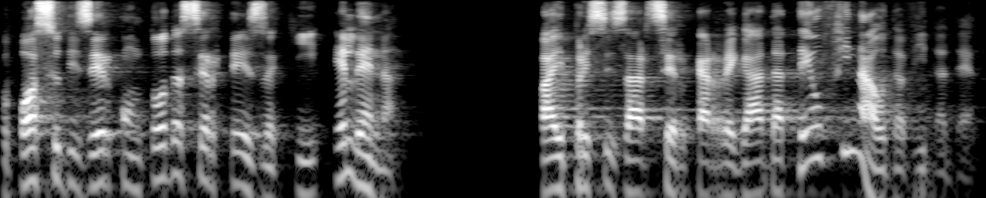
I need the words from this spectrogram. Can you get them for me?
eu posso dizer com toda certeza que Helena vai precisar ser carregada até o final da vida dela.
